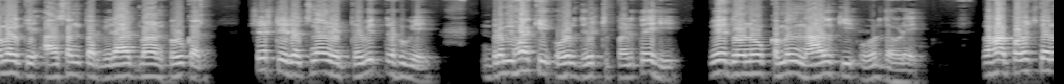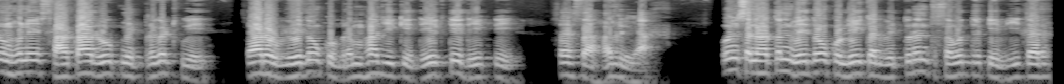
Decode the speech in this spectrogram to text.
कमल के आसन पर विराजमान होकर सृष्टि रचना में पवित्र हुए ब्रह्मा की ओर दृष्टि पड़ते ही वे दोनों कमल नाल की ओर दौड़े। वहाँ पहुंचकर उन्होंने साकार रूप में प्रकट हुए चारों वेदों को ब्रह्मा जी के देखते देखते सहसा हर लिया। उन सनातन वेदों को लेकर वे तुरंत समुद्र के भीतर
